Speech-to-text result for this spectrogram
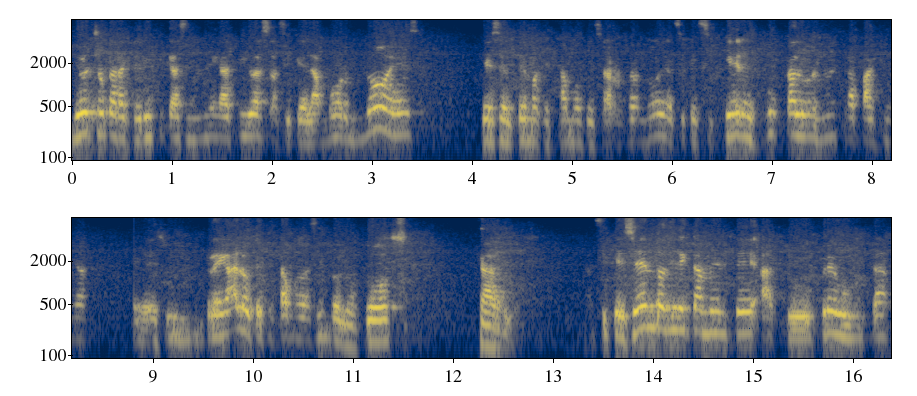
y ocho características negativas. Así que el amor no es, que es el tema que estamos desarrollando hoy. Así que si quieres, búscalo en nuestra página. Es un regalo que te estamos haciendo los dos, Carlos. Así que yendo directamente a tu pregunta,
